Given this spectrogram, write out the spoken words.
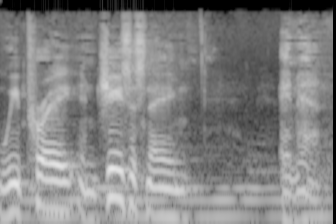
We pray in Jesus' name. Amen.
